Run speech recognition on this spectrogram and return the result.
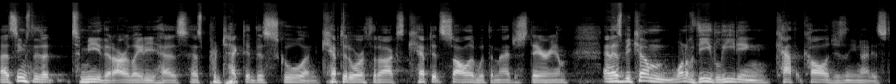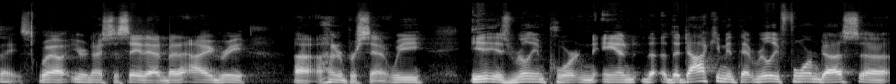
Uh, it seems that to me that Our Lady has has protected this school and kept it orthodox, kept it solid with the magisterium, and has become one of the leading Catholic colleges in the United States. Well, you're nice to say that, but I agree uh, 100%. We it is really important. And the, the document that really formed us uh,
